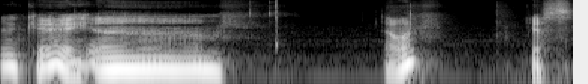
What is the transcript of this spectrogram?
Okay, um, that one? Yes.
